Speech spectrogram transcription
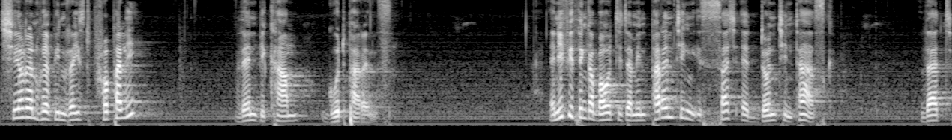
children who have been raised properly then become good parents. And if you think about it, I mean, parenting is such a daunting task that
